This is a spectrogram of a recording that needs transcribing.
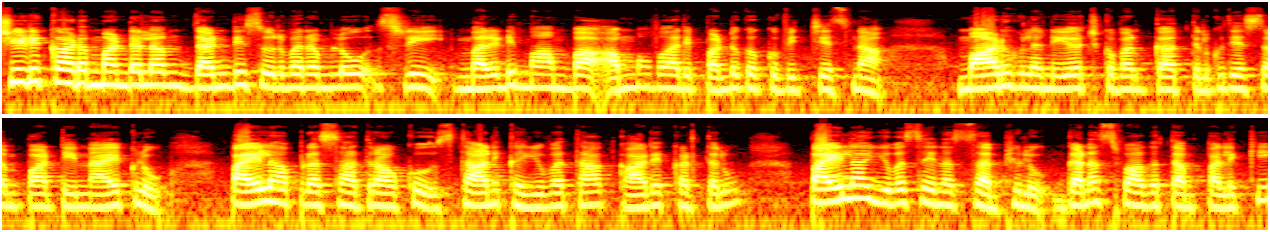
చీడికాడ మండలం దండి సురవరంలో శ్రీ మరిడిమాంబ అమ్మవారి పండుగకు విచ్చేసిన మాడుగుల నియోజకవర్గ తెలుగుదేశం పార్టీ నాయకులు పైలా ప్రసాదరావుకు స్థానిక యువత కార్యకర్తలు పైలా యువసేన సభ్యులు ఘన స్వాగతం పలికి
